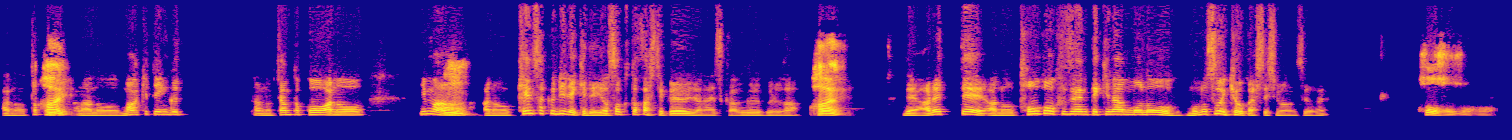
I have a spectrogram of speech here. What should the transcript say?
あの、特に、はい、あの、マーケティング、あの、ちゃんとこう、あの、今、うん、あの、検索履歴で予測とかしてくれるじゃないですか、Google が。はい。で、あれって、あの、統合不全的なものをものすごい強化してしまうんですよね。ほうほうほうほう。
